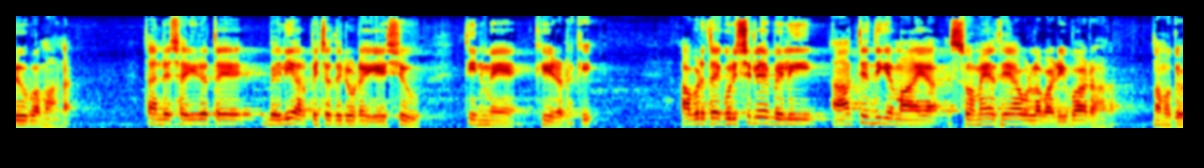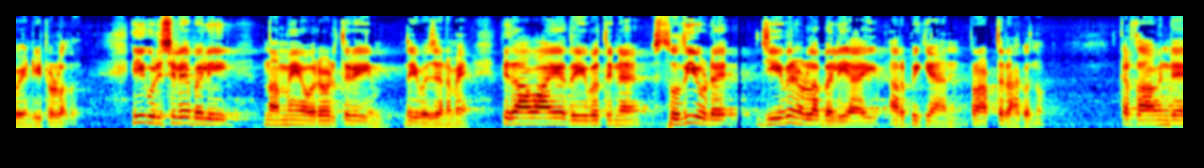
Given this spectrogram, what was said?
രൂപമാണ്. തന്റെ ശരീരത്തെ ബലി അർപ്പിച്ചതിലൂടെ യേശു തിന്മയെ കീഴടക്കി. അവിടുത്തെ കുരിശിലെ ബലി ആത്യന്തികമായ സ്വമേധയാ ഉള്ള വഴിപാടാണ് നമുക്ക് വേണ്ടിയിട്ടുള്ളത്. ഈ കുരിശിലെ ബലി നമ്മെ ഓരോരുത്തരെയും ദൈവജനമേ പിതാവായ ദൈവത്തിന് സ്തുതിയുടെ ജീവനുള്ള ബലിയായി അർപ്പിക്കാൻ പ്രാപ്തരാകുന്നു. കർത്താവിന്റെ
